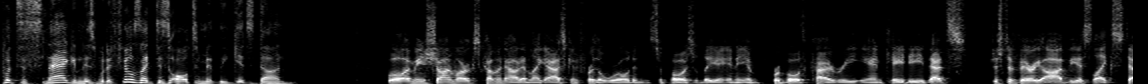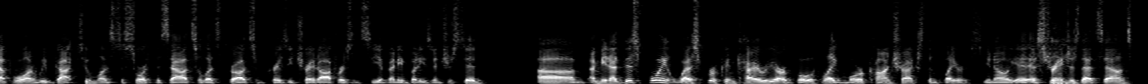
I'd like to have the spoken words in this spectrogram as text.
puts a snag in this. But it feels like this ultimately gets done. Well, I mean, Sean Marks coming out and like asking for the world and supposedly and, and for both Kyrie and KD. That's just a very obvious like step one. We've got two months to sort this out, so let's throw out some crazy trade offers and see if anybody's interested. Um, I mean, at this point, Westbrook and Kyrie are both like more contracts than players. You know, as strange Mm. as that sounds,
